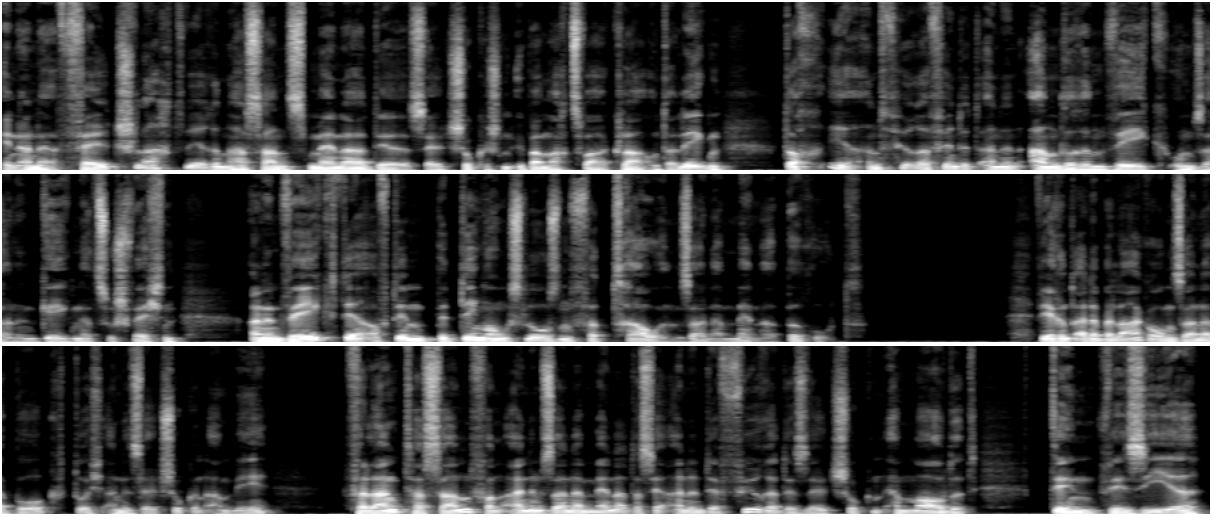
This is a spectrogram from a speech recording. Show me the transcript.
In einer Feldschlacht wären Hassans Männer der seldschukischen Übermacht zwar klar unterlegen, doch ihr Anführer findet einen anderen Weg, um seinen Gegner zu schwächen, einen Weg, der auf dem bedingungslosen Vertrauen seiner Männer beruht. Während einer Belagerung seiner Burg durch eine Seldschukenarmee verlangt Hassan von einem seiner Männer, dass er einen der Führer der Seldschuken ermordet, den Wesir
